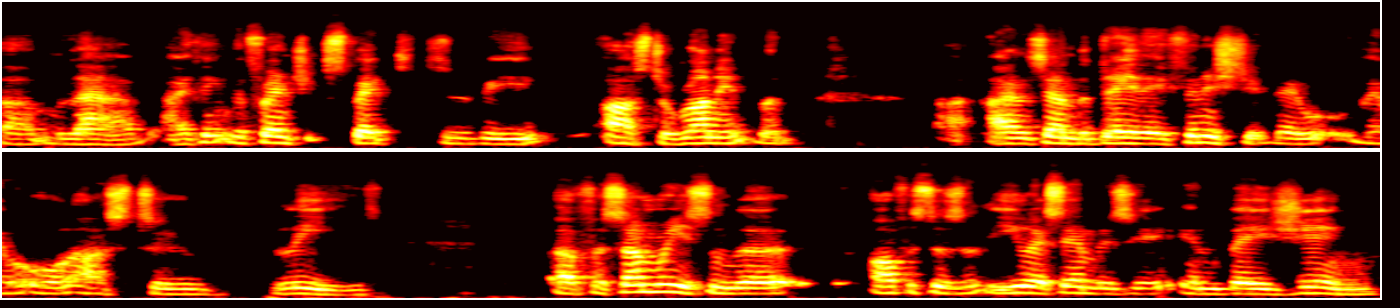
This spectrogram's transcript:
um, lab. I think the French expect to be asked to run it, but I- I understand the day they finished it, they were, they were all asked to leave. Uh, for some reason, the officers at the U.S. embassy in Beijing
